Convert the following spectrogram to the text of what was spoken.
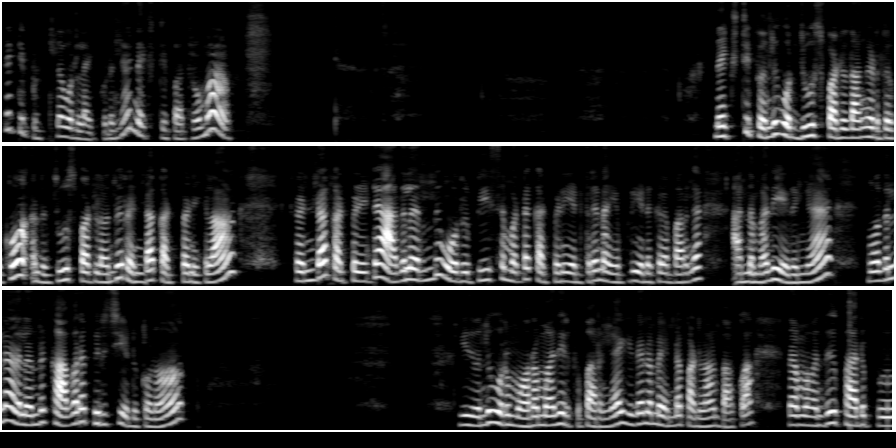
இந்த டிப் பிடிச்சா ஒரு லைக் கொடுங்க. நெக்ஸ்ட் டிப் பார்த்துருவோமா நெக்ஸ்ட் இப்போ வந்து ஒரு ஜூஸ் பாட்டில் தாங்க எடுத்திருக்கோம். அந்த ஜூஸ் பாட்டில் வந்து ரெண்டாக கட் பண்ணிக்கலாம். ரெண்டாக கட் பண்ணிவிட்டு அதிலேருந்து ஒரு பீஸை மட்டும் கட் பண்ணி எடுத்துகிறேன் நான் எப்படி எடுக்கிறேன் பாருங்கள் அந்த மாதிரி எடுங்க. முதல்ல அதிலேருந்து கவரை பிரித்து எடுக்கணும். இது வந்து ஒரு முறை மாதிரி இருக்குது பாருங்கள் இதை நம்ம என்ன பண்ணலான்னு பார்க்கலாம் நம்ம வந்து பருப்பு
